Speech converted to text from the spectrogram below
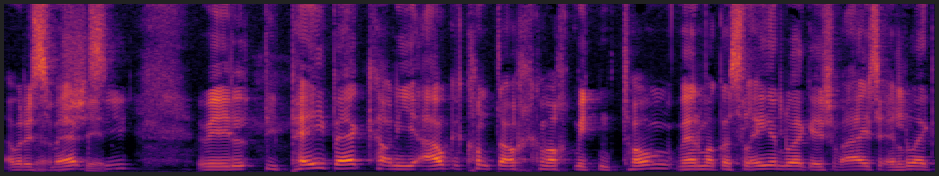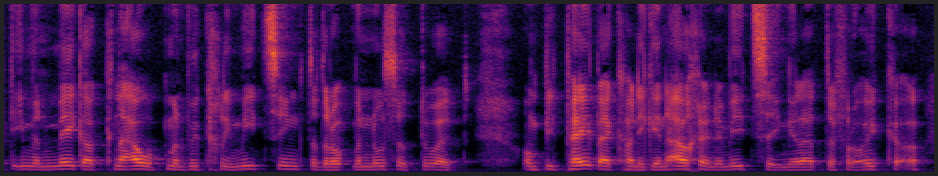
aber es Ja, wäre gewesen. Weil bei Payback habe ich Augenkontakt gemacht mit dem Tom. Wer mal Slayer schauen ist, weiss, er schaut immer mega genau, ob man wirklich mitsingt oder ob man nur so tut. Und bei Payback konnte ich genau können mitsingen, er hatte Freude gehabt.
